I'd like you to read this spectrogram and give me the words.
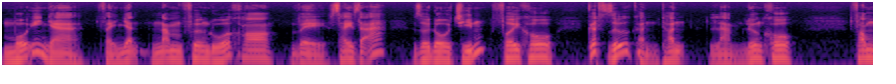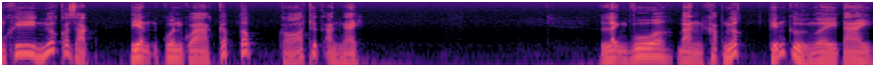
mỗi nhà phải nhận 5 phương lúa kho về xay giã, rồi đồ chín, phơi khô, cất giữ cẩn thận, làm lương khô. Phòng khi nước có giặc, tiện quân qua cấp tốc có thức ăn ngay. Lệnh vua ban khắp nước, tiến cử người tài,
